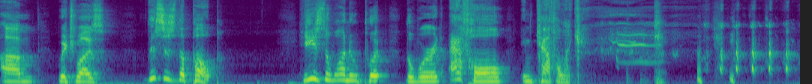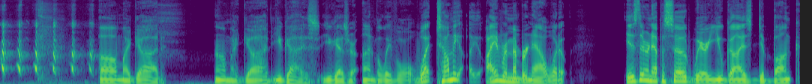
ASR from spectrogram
um, which was This is the Pope. He's the one who put the word asshole in Catholic. oh my god. Oh my god. You guys, you guys are unbelievable. What tell me I, I remember now what it, is there an episode where you guys debunk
